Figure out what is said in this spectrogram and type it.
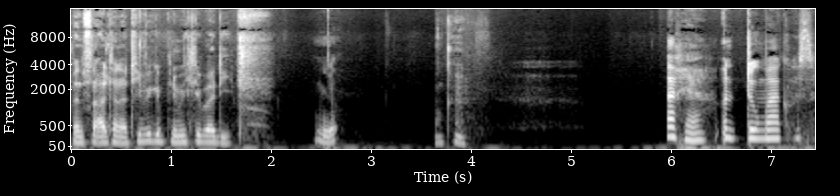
wenn es eine Alternative gibt, nehme ich lieber die. ja. Okay. Ach ja, und du, Markus?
